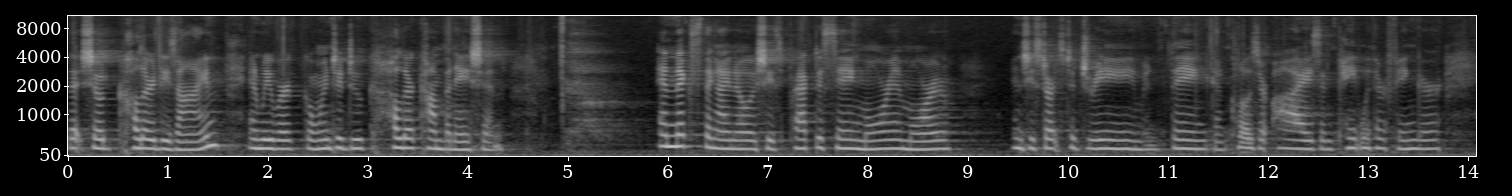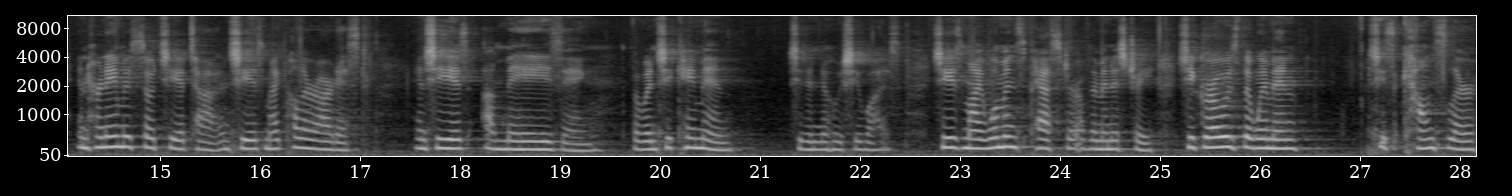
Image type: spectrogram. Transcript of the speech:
that showed color design and we were going to do color combination. And next thing I know is she's practicing more and more and she starts to dream and think and close her eyes and paint with her finger. And her name is Sochieta, and she is my color artist. And she is amazing. But when she came in, she didn't know who she was. She is my woman's pastor of the ministry. She grows the women. She's a counselor.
